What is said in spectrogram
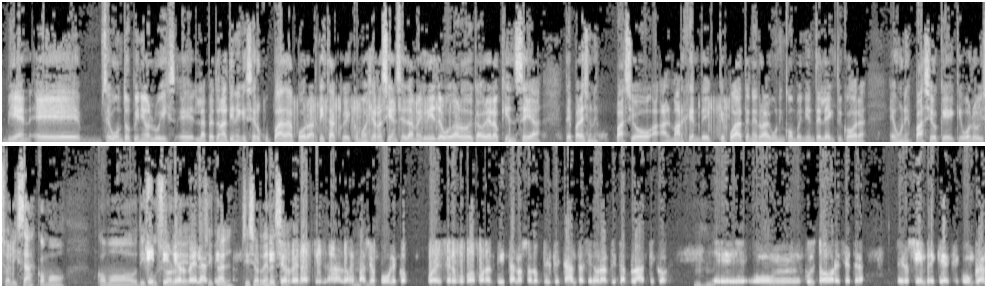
Bien, eh, según tu opinión, Luis, eh, ¿la peatonal tiene que ser ocupada por artistas que, como decía recién, se llame Grillo o Eduardo de Cabrera o quien sea? ¿Te parece un espacio al margen de que pueda tener algún inconveniente eléctrico ahora? ¿Es un espacio que, que vos lo visualizás como, como difusor si, de musical? Si, se ordena, si se ordena, los espacios públicos pueden ser ocupados por artistas, no solo el que canta, sino un artista plástico, eh, un cultor, etcétera pero siempre que se cumplan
